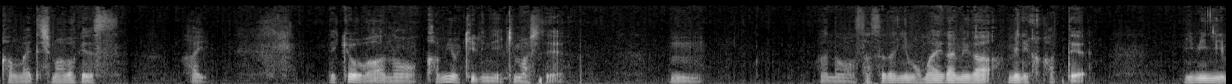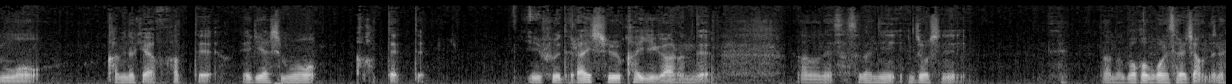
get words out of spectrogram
考えてしまうわけです。はい。で、今日はあの、髪を切りに行きまして、うん。あの、さすがにも前髪が目にかかって、耳にも髪の毛がかかって、襟足もかかってっていう風で来週会議があるんで、あのね、さすがに上司に、ね、あの、ボコボコにされちゃうんでね。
